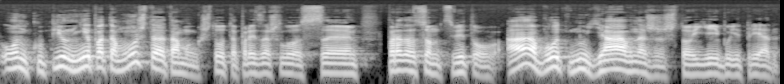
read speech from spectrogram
он купил не потому, что там что-то произошло с э, продавцом цветов, а вот, ну, явно же, что ей будет приятно.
